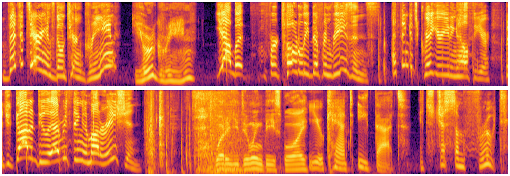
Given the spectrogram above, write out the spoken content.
Vegetarians don't turn green. You're green. Yeah, but for totally different reasons. I think it's great you're eating healthier, but you gotta do everything in moderation. What are you doing, Beast Boy? you can't eat that. It's just some fruit.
